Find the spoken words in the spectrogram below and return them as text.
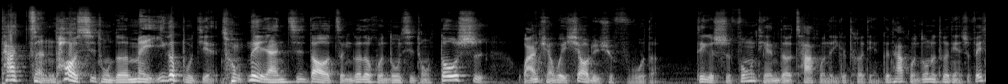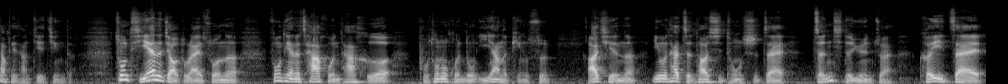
它整套系统的每一个部件，从内燃机到整个的混动系统，都是完全为效率去服务的。这个是丰田的插混的一个特点，跟它混动的特点是非常非常接近的。从体验的角度来说呢，丰田的插混它和普通的混动一样的平顺，而且呢，因为它整套系统是在整体的运转，可以在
